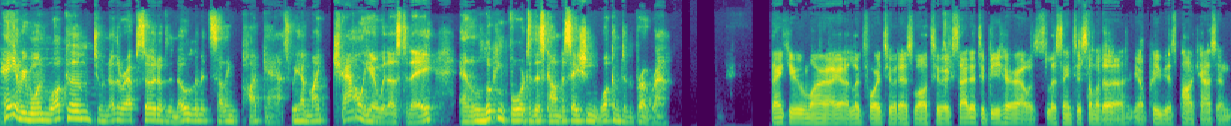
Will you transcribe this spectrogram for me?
Hey everyone, welcome to another episode of the No Limit Selling Podcast. We have Mike Chou here with us today and looking forward to this conversation. Welcome to the program. Thank you, Umar. I, I, look forward to it as well. Too excited to be here. I was listening to some of the you know previous podcasts and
